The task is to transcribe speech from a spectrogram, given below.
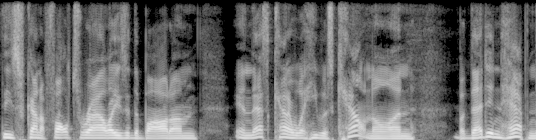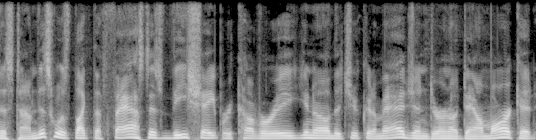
these kind of false rallies at the bottom, and that's kind of what he was counting on. But that didn't happen this time. This was like the fastest V-shaped recovery, you know, that you could imagine during a down market.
